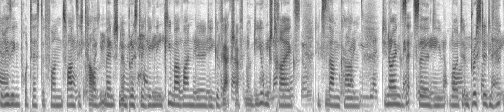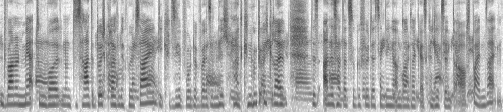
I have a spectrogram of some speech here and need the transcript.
die riesigen Proteste von 20.000 Menschen in Bristol gegen den Klimawandel, die Gewerkschaften und die Jugendstreiks, die zusammenkamen, die neuen Gesetze, die Leute in Bristol, die wütend waren und mehr tun wollten und das harte Durchgreifen der Polizei, die kritisiert wurde, weil sie nicht hart genug durchgreift. Das alles hat dazu geführt, dass die Dinge am Sonntag eskaliert sind auf beiden Seiten.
